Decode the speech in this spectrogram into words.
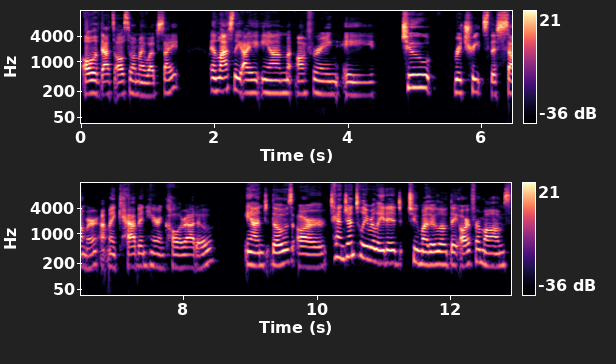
All of that's also on my website. And lastly, I am offering a two retreats this summer at my cabin here in Colorado and those are tangentially related to motherload. They are for moms.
